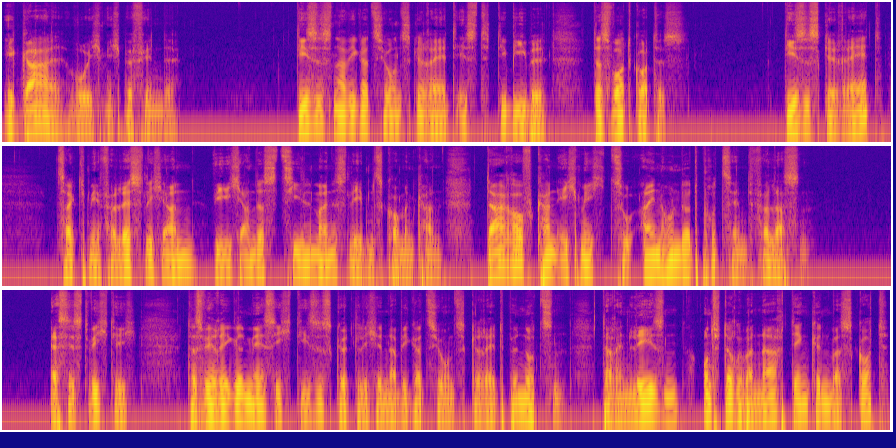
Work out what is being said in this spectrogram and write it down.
egal, wo ich mich befinde. Dieses Navigationsgerät ist die Bibel, das Wort Gottes. Dieses Gerät zeigt mir verlässlich an, wie ich an das Ziel meines Lebens kommen kann. Darauf kann ich mich zu 100 Prozent verlassen. Es ist wichtig, dass wir regelmäßig dieses göttliche Navigationsgerät benutzen, darin lesen und darüber nachdenken, was Gott,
